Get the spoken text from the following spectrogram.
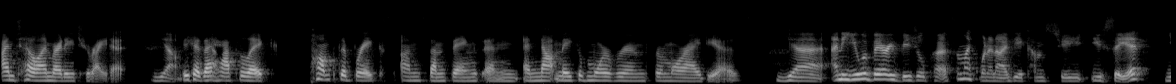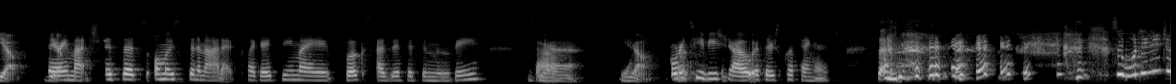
until I'm ready to write it. Yeah. Because I have to like pump the brakes on some things and and not make more room for more ideas. Yeah. And are you a very visual person? Like when an idea comes to you, you see it? Yeah. Very yeah. much. It's that's almost cinematic. Like I see my books as if it's a movie. So, yeah. Yeah. yeah. Or a TV show if there's cliffhangers. So So what did you do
